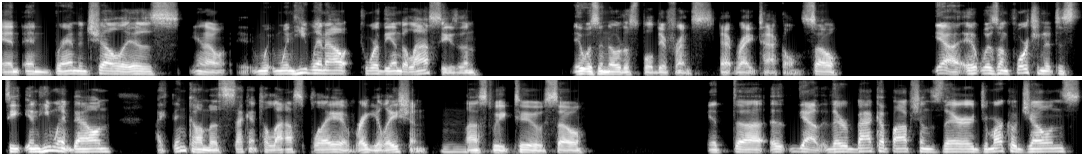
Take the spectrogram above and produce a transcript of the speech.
and and Brandon Shell is, you know, w- when he went out toward the end of last season, it was a noticeable difference at right tackle. So, yeah, it was unfortunate to see, and he went down, I think, on the second to last play of regulation mm-hmm. last week too. So, it, uh, uh yeah, there are backup options there. Jamarco Jones.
